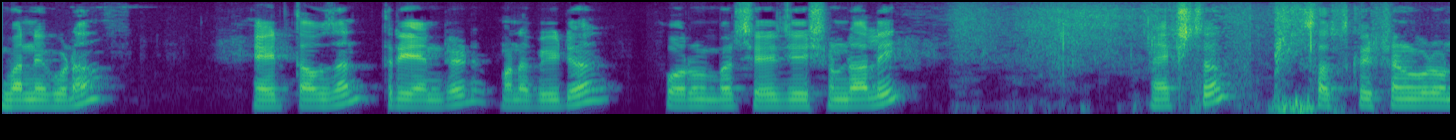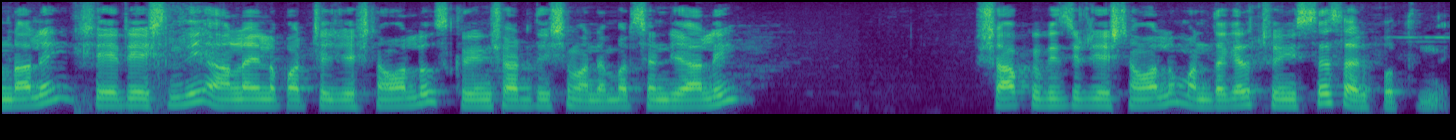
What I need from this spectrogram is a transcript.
ఇవన్నీ కూడా ఎయిట్ థౌజండ్ త్రీ హండ్రెడ్ మన వీడియో ఫోర్ మెంబర్స్ షేర్ చేసి ఉండాలి. నెక్స్ట్ సబ్స్క్రిప్షన్ కూడా ఉండాలి. షేర్ చేసింది. ఆన్లైన్లో పర్చేజ్ చేసిన వాళ్ళు స్క్రీన్ షాట్ తీసి మన నెంబర్ సెండ్ చేయాలి. షాప్కి విజిట్ చేసిన వాళ్ళు మన దగ్గర చూపిస్తే సరిపోతుంది.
